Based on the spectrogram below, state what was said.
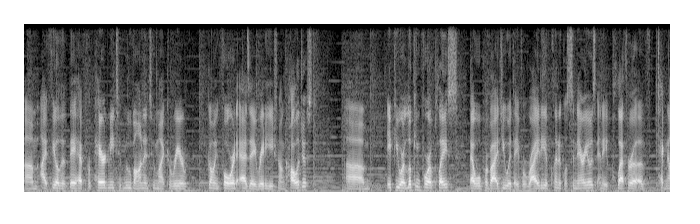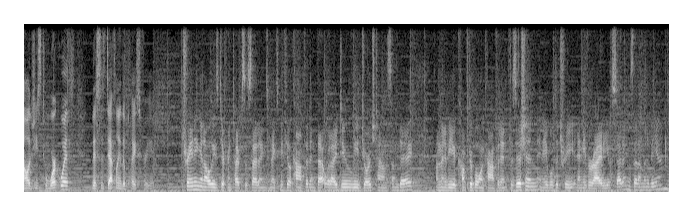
Um, I feel that they have prepared me to move on into my career going forward as a radiation oncologist. Um, if you are looking for a place that will provide you with a variety of clinical scenarios and a plethora of technologies to work with, this is definitely the place for you. Training in all these different types of settings makes me feel confident that when I do leave Georgetown someday, I'm going to be a comfortable and confident physician and able to treat in any variety of settings that I'm going to be in.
